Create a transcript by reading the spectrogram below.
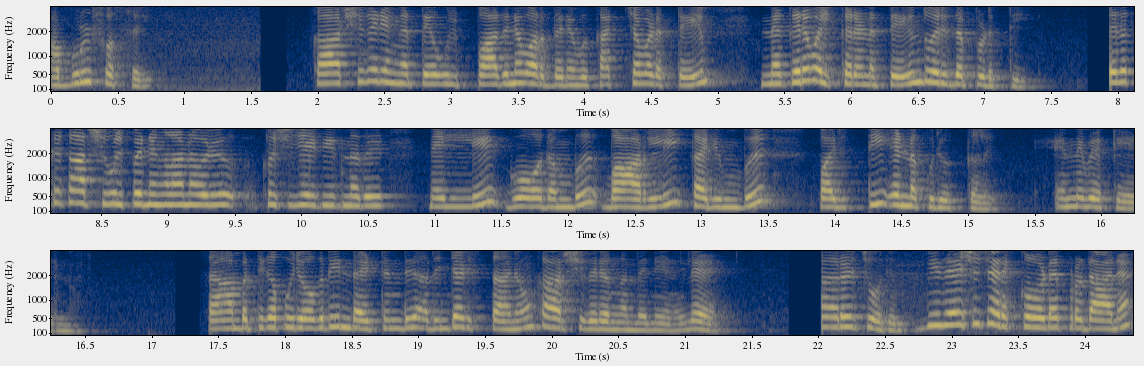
അബുൾ ഫസൽ. കാർഷിക രംഗത്തെ ഉൽപാദന വർധനവ് കച്ചവടത്തെയും നഗരവൽക്കരണത്തെയും ത്വരിതപ്പെടുത്തി. ഏതൊക്കെ കാർഷിക ഉൽപ്പന്നങ്ങളാണ് അവർ കൃഷി ചെയ്തിരുന്നത്? നെല്ല് ഗോതമ്പ് ബാർലി കരിമ്പ് പരുത്തി എണ്ണക്കുരുക്കൾ എന്നിവയൊക്കെയായിരുന്നു. സാമ്പത്തിക പുരോഗതി ഉണ്ടായിട്ടുണ്ട്. അതിന്റെ അടിസ്ഥാനവും കാർഷിക രംഗം തന്നെയാണ് അല്ലേ? വേറൊരു ചോദ്യം. വിദേശ ചരക്കുകളുടെ പ്രധാന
